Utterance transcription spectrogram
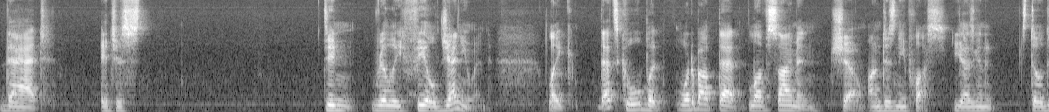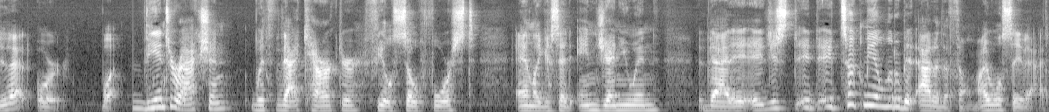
that it just didn't really feel genuine. Like that's cool but what about that love simon show on disney plus? You guys gonna still do that or what? The interaction with that character feels so forced and like I said, ingenuine that it, it just it, it took me a little bit out of the film. I will say that.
